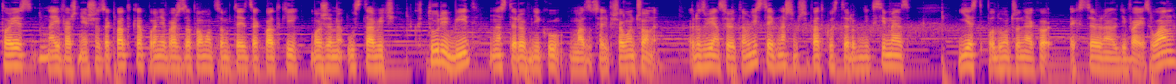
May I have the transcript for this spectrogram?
To jest najważniejsza zakładka, ponieważ za pomocą tej zakładki możemy ustawić, który bit na sterowniku ma zostać przełączony. Rozwijam sobie tę listę i w naszym przypadku sterownik Siemens jest podłączony jako External Device 1.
